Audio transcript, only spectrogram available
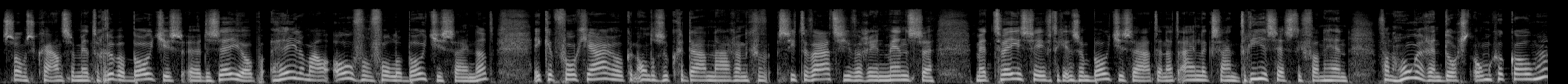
soms gaan ze met rubberbootjes de zee op. Helemaal overvolle bootjes zijn dat. Ik heb vorig jaar ook een onderzoek gedaan naar een situatie... waarin mensen met 72 in zo'n bootje zaten... en uiteindelijk zijn 63 van hen van honger en dorst omgekomen.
